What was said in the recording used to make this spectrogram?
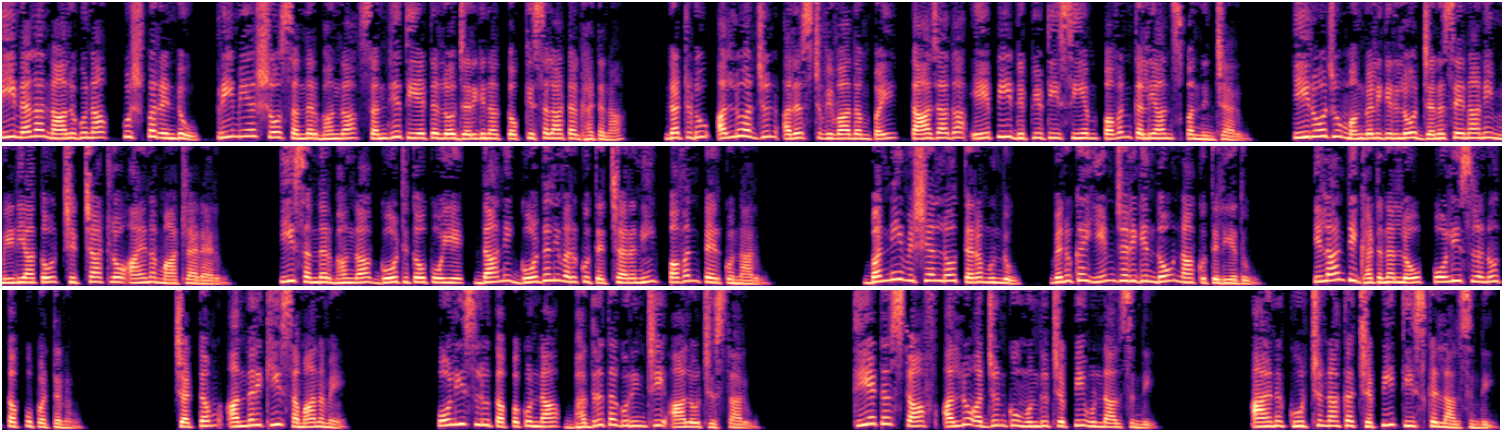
ఈ నెల నాలుగున పుష్ప రెండు ప్రీమియర్ షో సందర్భంగా సంధ్య థియేటర్లో జరిగిన తొక్కిసలాట ఘటన. నటుడు అల్లు అర్జున్ అరెస్ట్ వివాదంపై తాజాగా AP deputy CM Pavan Kalyan స్పందించారు. ఈ రోజు మంగళగిరిలో జనసేనాని మీడియాతో చిట్చాట్లో ఆయన మాట్లాడారు. ఈ సందర్భంగా గోటితో పోయే దాన్ని గోడలి వరకు తెచ్చారని పవన్ పేర్కొన్నారు. బన్నీ విషయంలో తెర ముందు వెనుక ఏం జరిగిందో నాకు తెలియదు. ఇలాంటి ఘటనల్లో పోలీసులను తప్పుపట్టను. చట్టం అందరికీ సమానమే. పోలీసులు తప్పకుండా భద్రత గురించి ఆలోచిస్తారు. థియేటర్ స్టాఫ్ అల్లు అర్జున్కు ముందు చెప్పి ఉండాల్సింది. ఆయన కూర్చున్నాక చెప్పి తీసుకెళ్ళాల్సింది.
